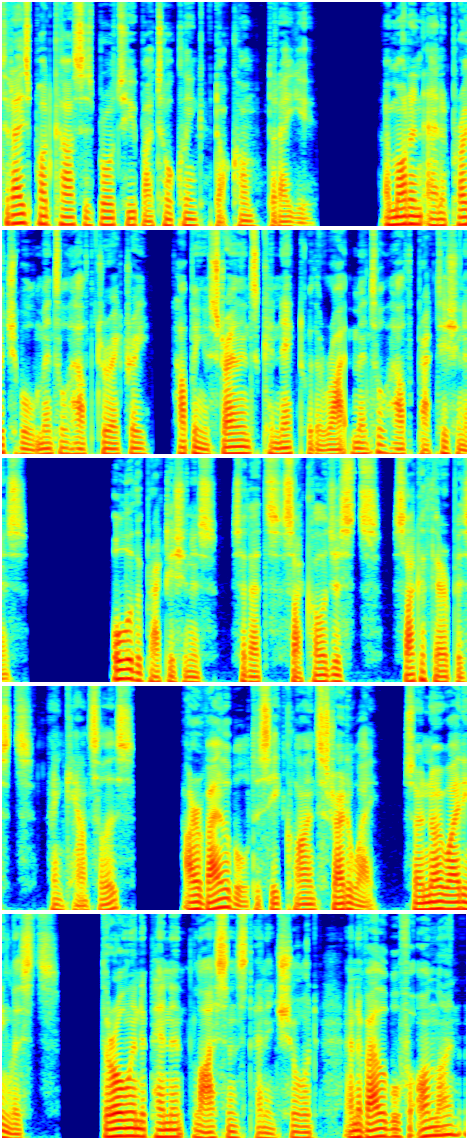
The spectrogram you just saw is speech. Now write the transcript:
Today's podcast is brought to you by talklink.com.au, a modern and approachable mental health directory helping Australians connect with the right mental health practitioners. All of the practitioners, so that's psychologists, psychotherapists, and counsellors, are available to see clients straight away, so no waiting lists. They're all independent, licensed, and insured, and available for online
